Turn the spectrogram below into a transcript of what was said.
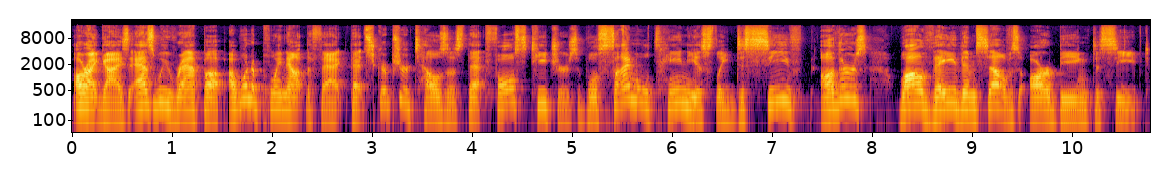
All right, guys, as we wrap up, I want to point out the fact that scripture tells us that false teachers will simultaneously deceive others while they themselves are being deceived.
